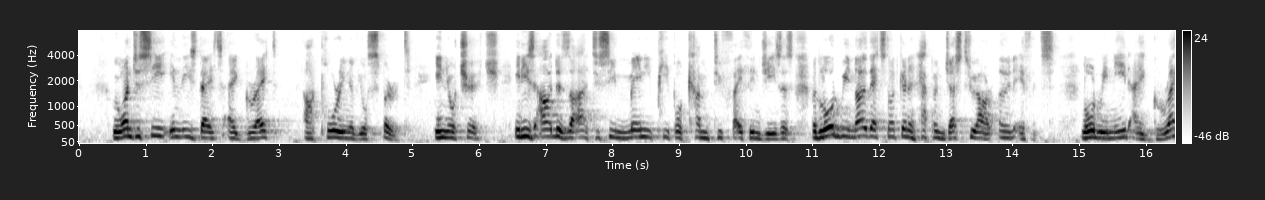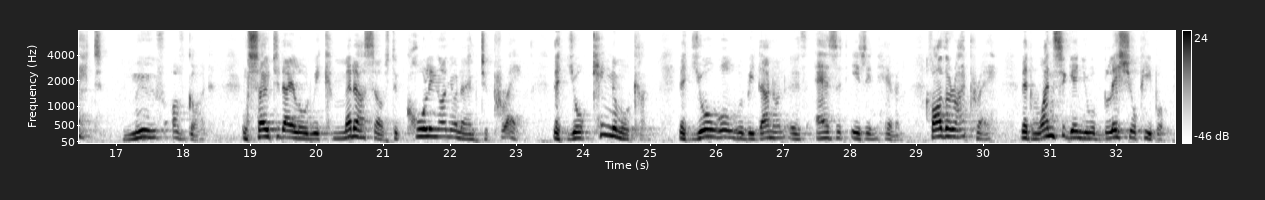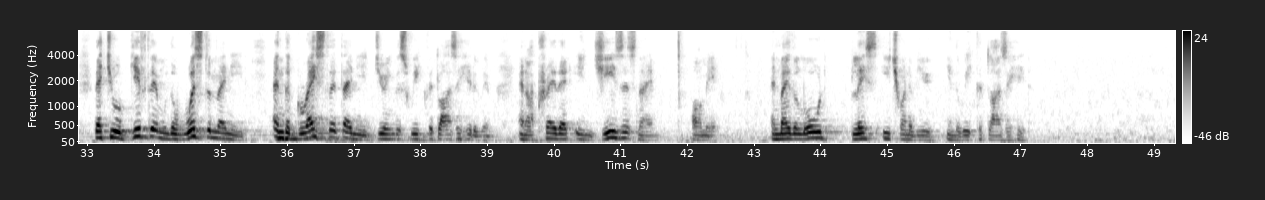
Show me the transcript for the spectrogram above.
We want to see in these days a great outpouring of your spirit in your church. It is our desire to see many people come to faith in Jesus. But Lord, we know that's not going to happen just through our own efforts. Lord, we need a great move of God And so today, Lord, we commit ourselves to calling on your name to pray that your kingdom will come, that your will will be done on earth as it is in heaven. Father, I pray that once again you will bless your people, that you will give them the wisdom they need and the grace that they need during this week that lies ahead of them. And I pray that in Jesus' name, Amen. And may the Lord bless each one of you in the week that lies ahead.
